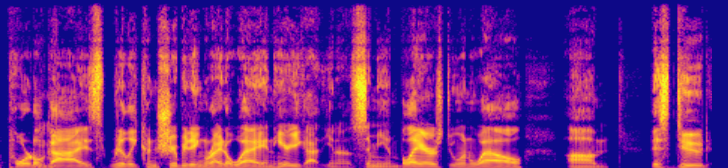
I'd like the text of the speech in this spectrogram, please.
Portal. The portal Mhm. guys really contributing right away, and here you got you know Simeon Blair's doing well. Um, this dude,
